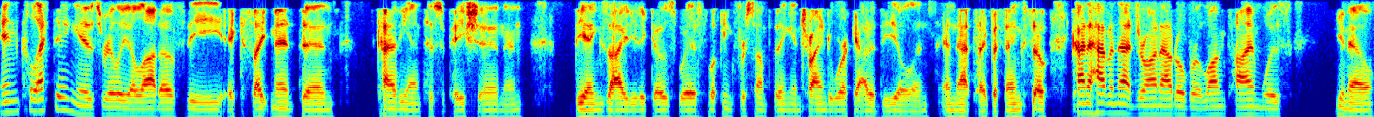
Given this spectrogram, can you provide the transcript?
in collecting is really a lot of the excitement and kind of the anticipation and the anxiety that goes with looking for something and trying to work out a deal and and that type of thing. So kind of having that drawn out over a long time was you know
